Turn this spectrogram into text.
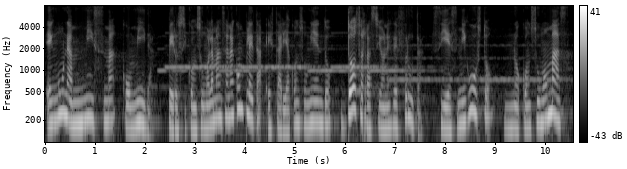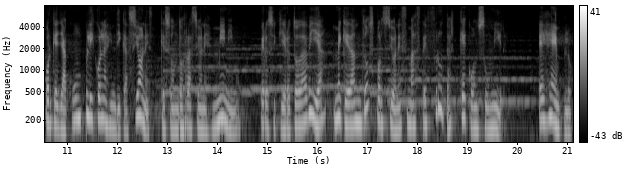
en una misma comida, pero si consumo la manzana completa estaría consumiendo dos raciones de fruta. Si es mi gusto, no consumo más porque ya cumplí con las indicaciones, que son dos raciones mínimo. pero si quiero todavía, me quedan dos porciones más de fruta que consumir. Ejemplo,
